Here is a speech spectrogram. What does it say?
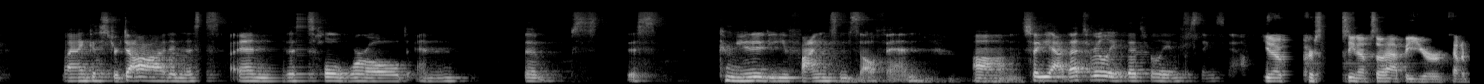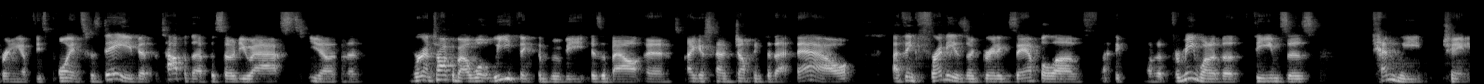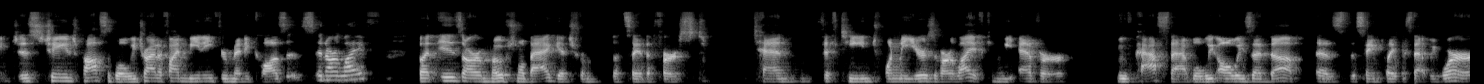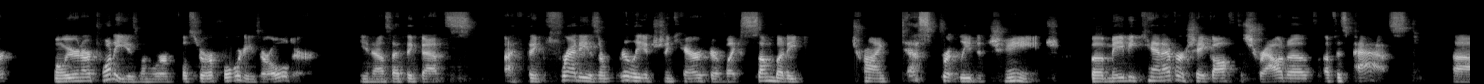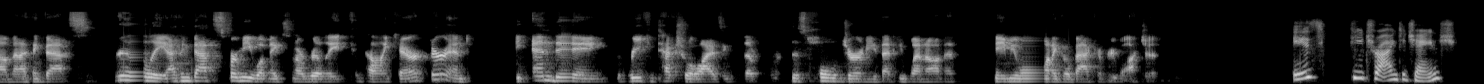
Lancaster Dodd and this and this whole world and the this community he finds himself in. Um, so yeah, that's really that's really interesting Sam. You know, Christine, I'm so happy you're kind of bringing up these points because Dave, at the top of the episode, you asked, you know, we're going to talk about what we think the movie is about, and I guess kind of jumping to that now. I think Freddie is a great example of, I think of, for me, one of the themes is can we change? Is change possible? We try to find meaning through many causes in our life, but is our emotional baggage from, let's say, the first 10, 15, 20 years of our life, can we ever move past that? Will we always end up as the same place that we were when we were in our 20s, when we're close to our 40s or older? You know, so I think that's, I think Freddie is a really interesting character of like somebody trying desperately to change, but maybe can't ever shake off the shroud of, of his past. Um, and I think that's really, I think that's for me what makes him a really compelling character. And the ending, recontextualizing the, this whole journey that he went on and made me want to go back and rewatch it. Is he trying to change?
